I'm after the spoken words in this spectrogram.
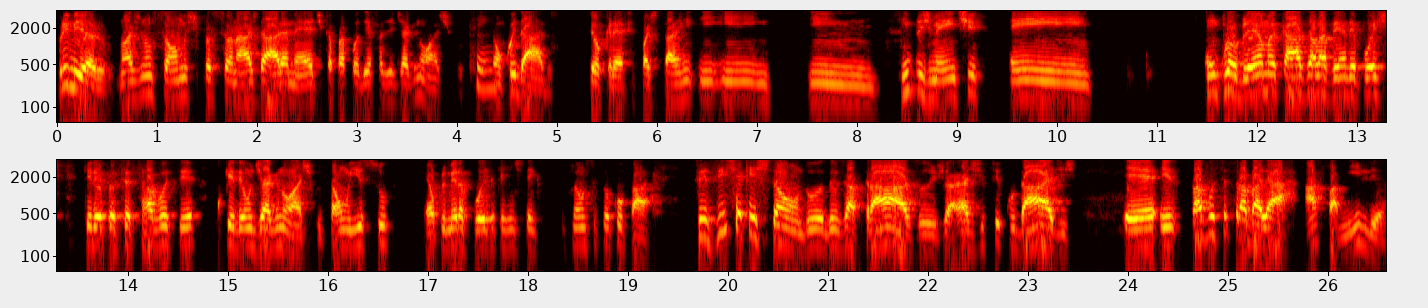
Primeiro, nós não somos profissionais da área médica para poder fazer diagnóstico. Sim. Então, cuidado. Seu CREF pode estar em, em, em simplesmente em um problema caso ela venha depois querer processar você porque deu um diagnóstico. Então, isso é a primeira coisa que a gente tem que não se preocupar. Se existe a questão do, dos atrasos, as dificuldades, é, para você trabalhar a família,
